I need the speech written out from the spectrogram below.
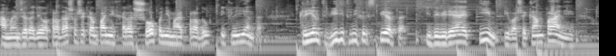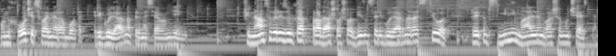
А менеджер отдела продаж вашей компании хорошо понимает продукт и клиента. Клиент видит в них эксперта и доверяет им и вашей компании. Он хочет с вами работать, регулярно принося вам деньги. Финансовый результат продаж вашего бизнеса регулярно растет, при этом с минимальным вашим участием.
